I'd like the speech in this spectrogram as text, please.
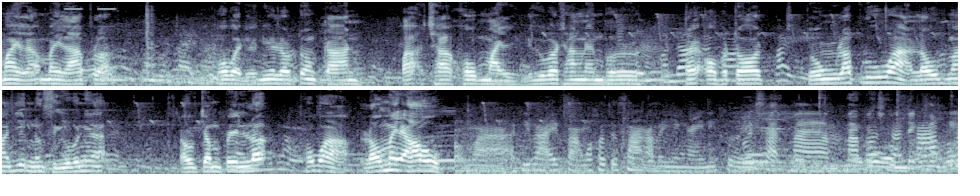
ไม่ละไม่รับแล้วเพราะว่าเดี๋ยวนี้เราต้องการ ประชาคมใหม่ หรือว่าทางในอำเภอและอบตจงรับรู้ว่าเรามายื่นหนังสือวันเนี้ยเราจำเป็นละเพราะว่าเราไม่เอาเขามาอธิบายให้ฟังว่าเขาจะสร้างอะไรยังไงนี่เคยบริษัทมามาประชุมในครั้งนี้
